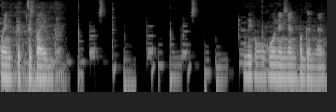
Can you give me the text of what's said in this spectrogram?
0.55 hindi ko kukunin yan pag ganyan.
